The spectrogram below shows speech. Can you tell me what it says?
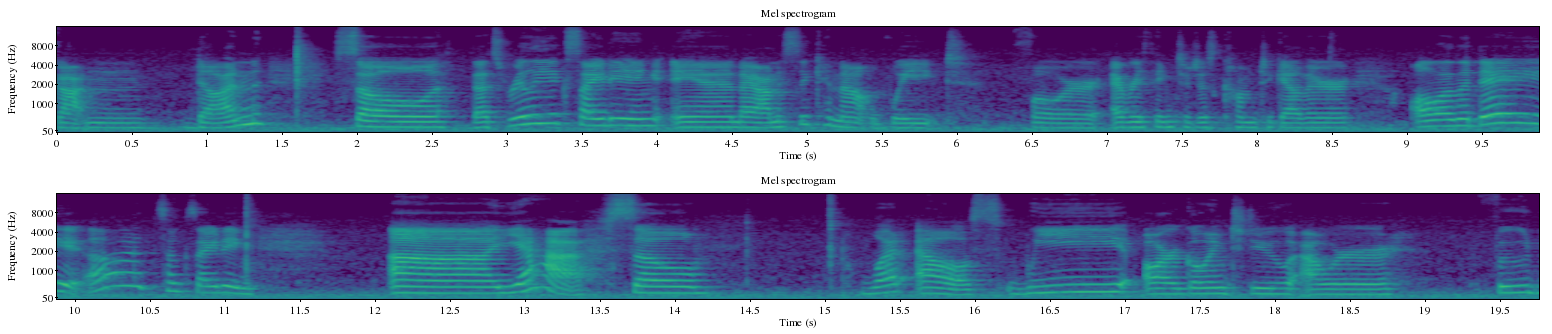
gotten done. So, that's really exciting, and I honestly cannot wait for everything to just come together all on the day. Oh, it's so exciting. Uh, yeah, so what else? We are going to do our food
